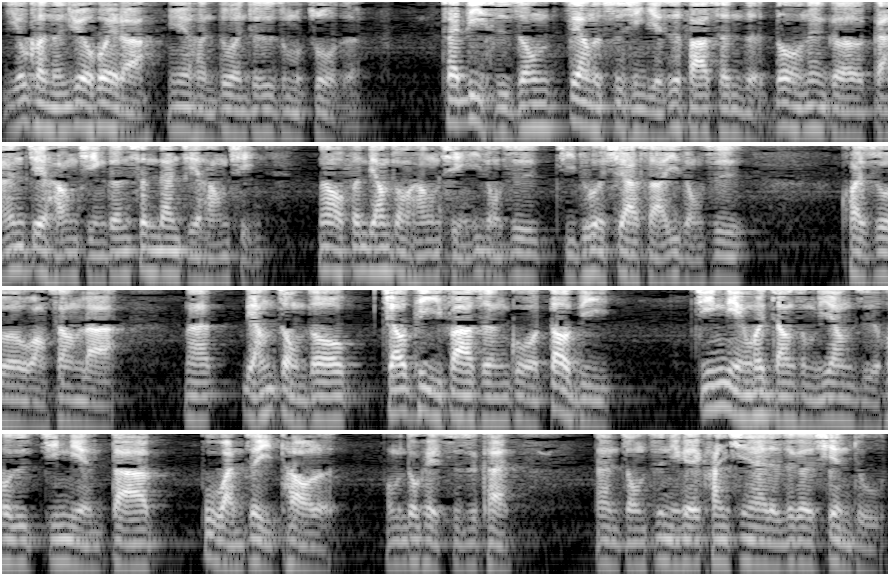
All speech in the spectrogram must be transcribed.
有可能就会啦，因为很多人就是这么做的。在历史中，这样的事情也是发生的，都有那个感恩节行情跟圣诞节行情。那我分两种行情，一种是极度的下杀，一种是快速的往上拉。那两种都交替发生过，到底今年会长什么样子，或是今年大家不玩这一套了，我们都可以试试看。但总之，你可以看现在的这个线图，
